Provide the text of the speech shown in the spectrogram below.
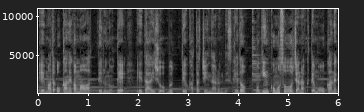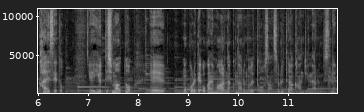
えー、まだお金が回ってるので、えー、大丈夫っていう形になるんですけど、もう銀行もそうじゃなくて、もうお金返せと、えー、言ってしまうと、えもうこれでお金回らなくなるので倒産するっていうような感じになるんですね。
